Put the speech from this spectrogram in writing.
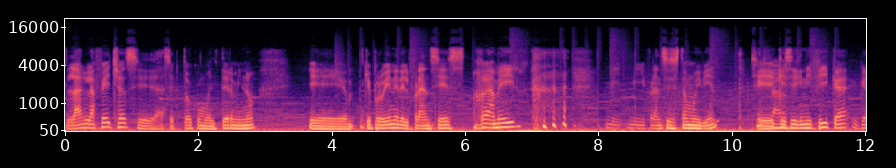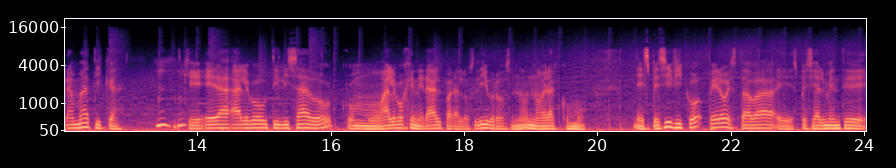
la, fecha se aceptó como el término eh, que proviene del francés rameir. mi, francés está muy bien. Eh, que significa gramática, que era algo utilizado como algo general para los libros, ¿no? No era como específico, pero estaba eh, especialmente,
